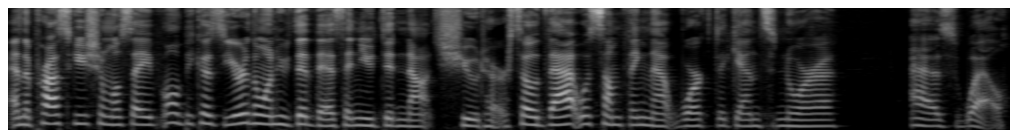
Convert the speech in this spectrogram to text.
And the prosecution will say, Well, because you're the one who did this and you did not shoot her. So that was something that worked against Nora as well.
